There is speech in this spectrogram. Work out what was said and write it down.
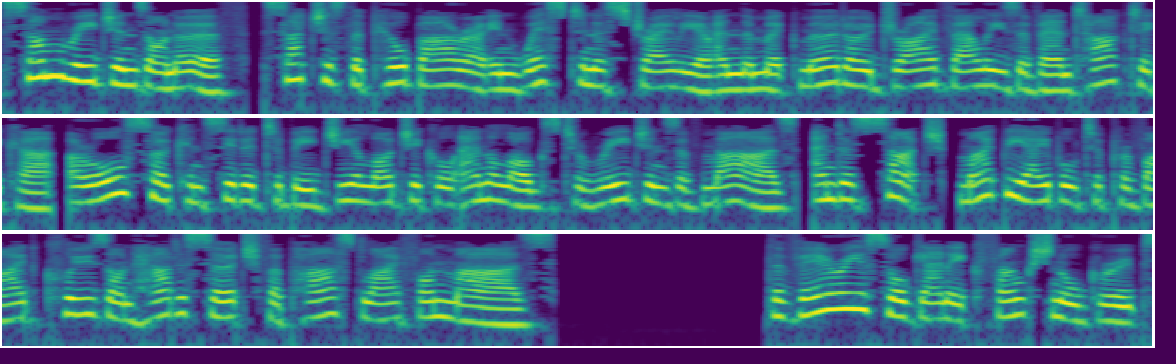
Some regions on Earth, such as the Pilbara in Western Australia and the McMurdo Dry Valleys of Antarctica, are also considered to be geological analogues to regions of Mars, and as such, might be able to provide clues on how to search for past life on Mars. The various organic functional groups,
